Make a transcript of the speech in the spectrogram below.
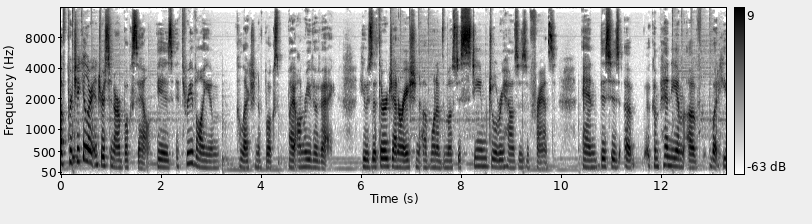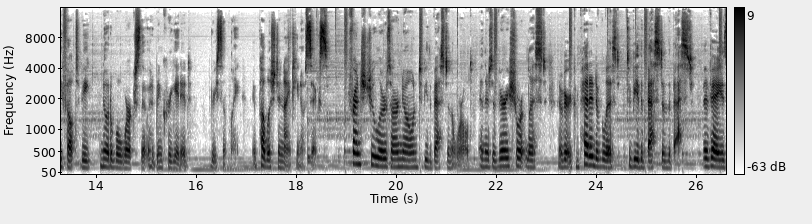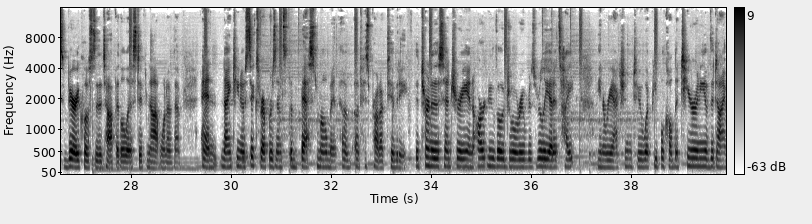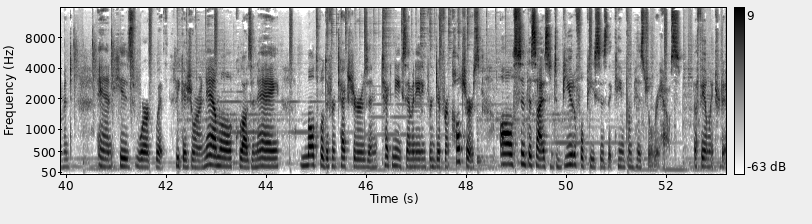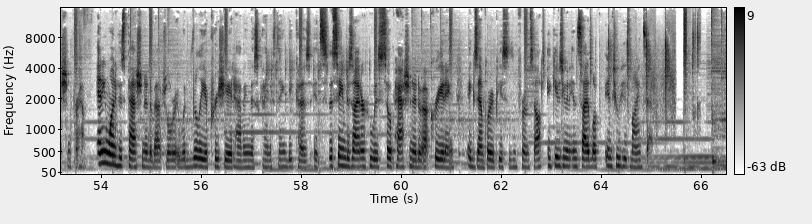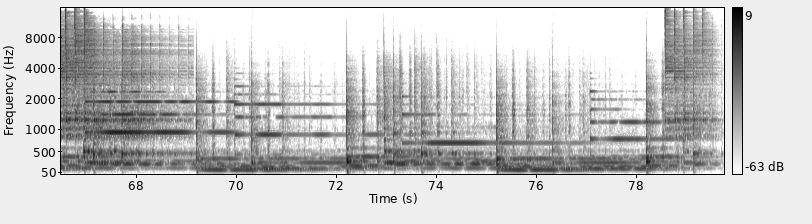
Of particular interest in our book sale is a three volume collection of books by Henri Vever. He was the third generation of one of the most esteemed jewelry houses of France, and this is a, a, compendium of what he felt to be notable works that had been created recently. It published in 1906. French jewelers are known to be the best in the world, and there's a very short list, a very competitive list, to be the best of the best. Vever is very close to the top of the list, if not one of them. And 1906 represents the best moment of, of his productivity. The turn of the century and Art Nouveau jewelry was really at its height in a reaction to what people called the tyranny of the diamond. And his work with jour enamel, cloisonne, multiple different textures and techniques emanating from different cultures all synthesized into beautiful pieces that came from his jewelry house, a family tradition for him. Anyone who's passionate about jewelry would really appreciate having this kind of thing because it's the same designer who is so passionate about creating exemplary pieces for himself. It gives you an inside look into his mindset.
